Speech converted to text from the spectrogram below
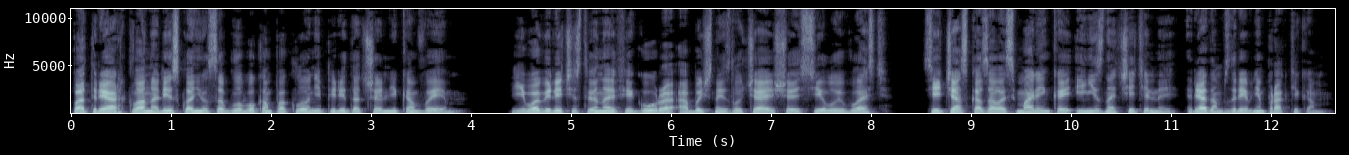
Патриарх клана Ли склонился в глубоком поклоне перед отшельником Вэем. Его величественная фигура, обычно излучающая силу и власть, сейчас казалась маленькой и незначительной рядом с древним практиком.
